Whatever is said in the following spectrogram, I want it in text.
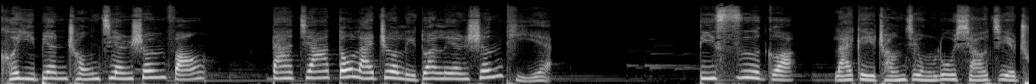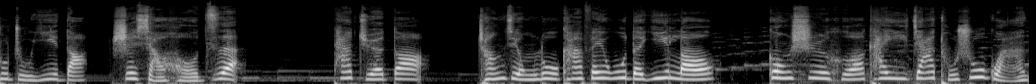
可以变成健身房，大家都来这里锻炼身体。第四个来给长颈鹿小姐出主意的是小猴子，他觉得长颈鹿咖啡屋的一楼。更适合开一家图书馆。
